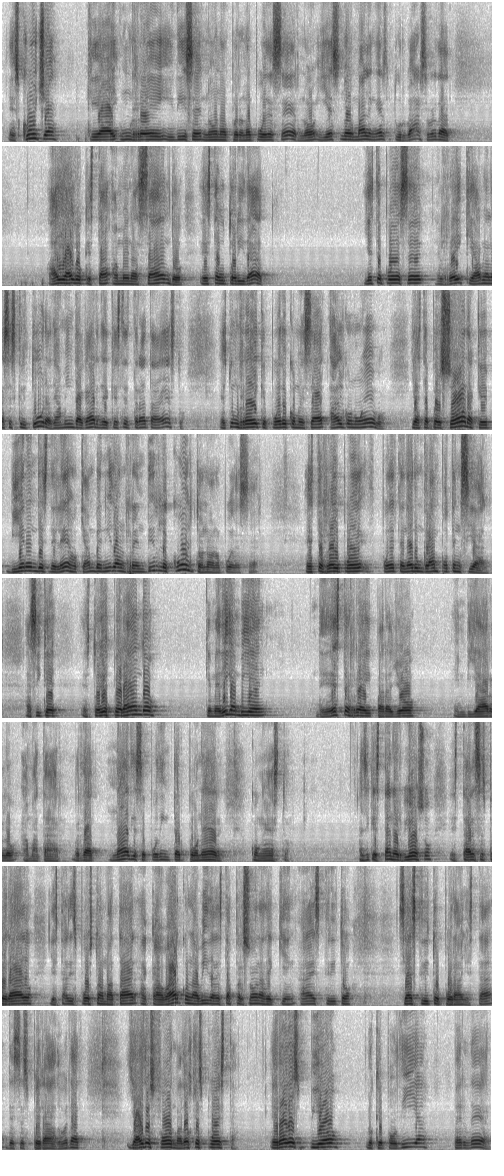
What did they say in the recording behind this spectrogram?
Escucha que hay un rey y dice, no, no, pero no puede ser, ¿no? Y es normal en él turbarse, ¿verdad? Hay algo que está amenazando esta autoridad. Y este puede ser el rey que habla las escrituras. Déjame indagar de qué se trata esto. Este es un rey que puede comenzar algo nuevo. Y hasta personas que vienen desde lejos, que han venido a rendirle culto. No, no puede ser. Este rey puede, puede tener un gran potencial. Así que estoy esperando que me digan bien de este rey para yo enviarlo a matar. ¿Verdad? Nadie se puede interponer con esto. Así que está nervioso, está desesperado y está dispuesto a matar, a acabar con la vida de estas personas de quien ha escrito, se ha escrito por años. Está desesperado, ¿verdad? Y hay dos formas, dos respuestas. Herodes vio lo que podía perder.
